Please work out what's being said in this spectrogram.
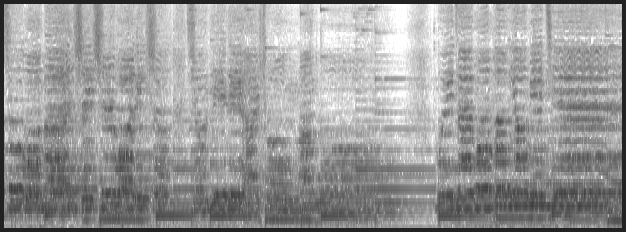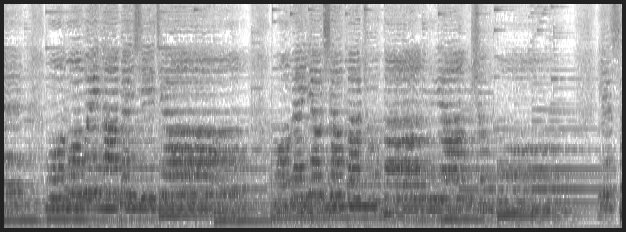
诉我们，谁是我灵舍？求你的爱充满我。跪在我朋友面前，默默为他们洗脚。我们要效法主榜样生活。耶稣，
